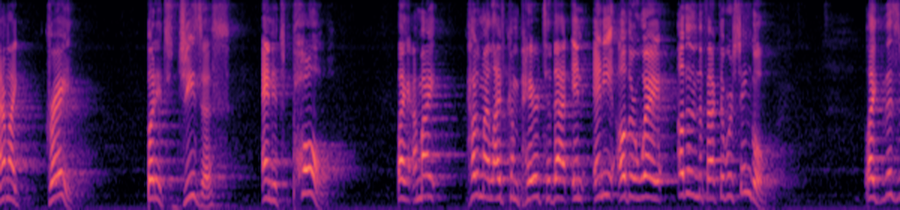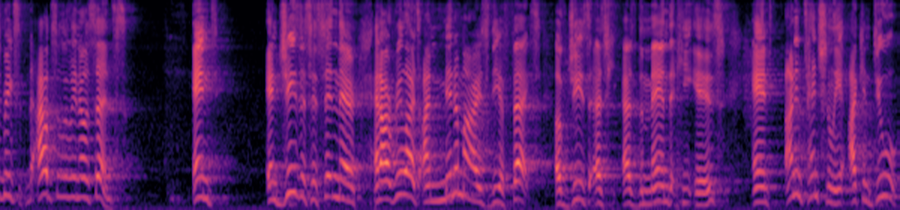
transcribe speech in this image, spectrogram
And I'm like, great, but it's Jesus and it's Paul. Like, am I, how does my life compare to that in any other way other than the fact that we're single? Like, this makes absolutely no sense. And, and Jesus is sitting there, and I realize I minimize the effects of Jesus as, as the man that he is. And unintentionally, I can do,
